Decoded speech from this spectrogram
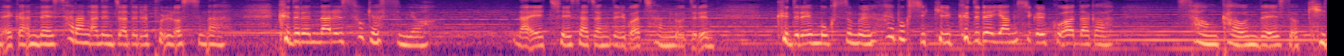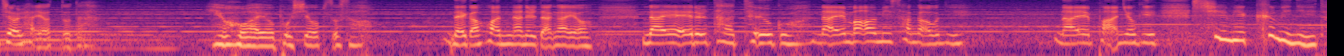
내가 내 사랑하는 자들을 불렀으나 그들은 나를 속였으며 나의 제사장들과 장로들은 그들의 목숨을 회복시킬 그들의 양식을 구하다가 성 가운데에서 기절하였도다. 여호와여 보시옵소서. 내가 환난을 당하여 나의 애를 다 태우고 나의 마음이 상하오니 나의 반역이 심히 크미니이다.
